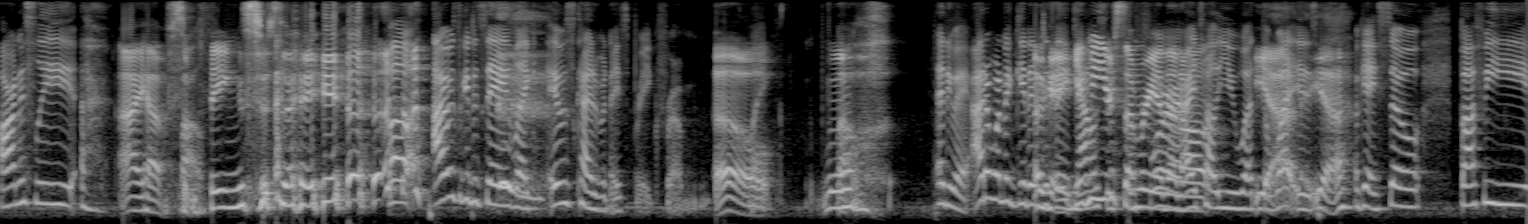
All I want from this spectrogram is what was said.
honestly, I have some Wow. things to say. well, I was gonna say like it was kind of a nice break from. oh. Ugh. Anyway, I don't want to get into Okay, the give me your analysis summary and before then I'll- I tell you what Yeah, the what is. yeah. Okay, so Buffy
